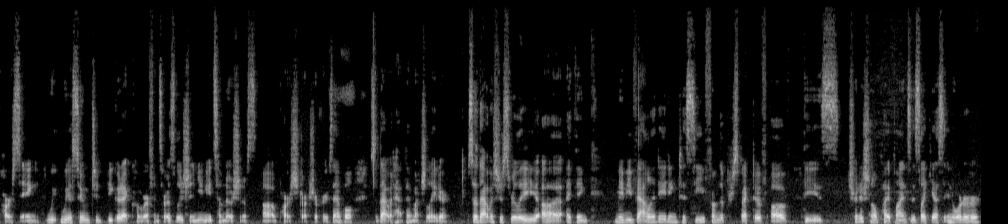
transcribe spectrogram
parsing. We, we assume to be good at co-reference resolution, you need some notion of uh, parse structure, for example. So that would happen much later. So that was just really, uh, I think, maybe validating to see from the perspective of these traditional pipelines is like, yes, in order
